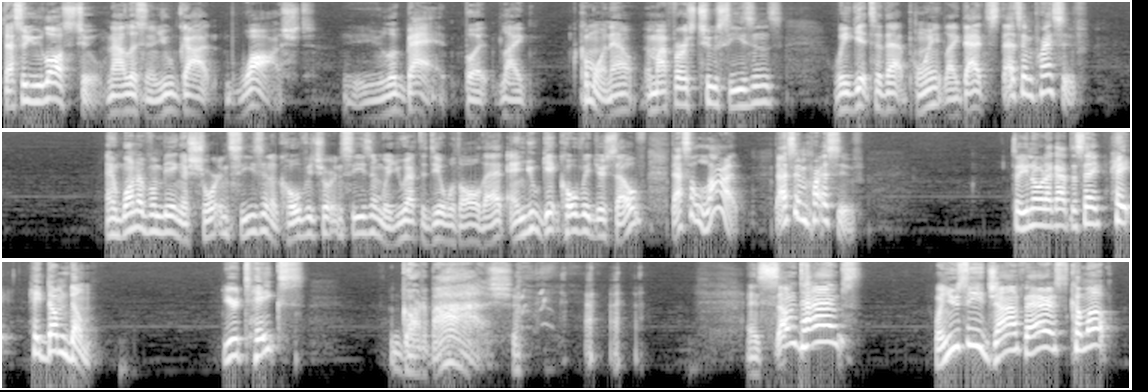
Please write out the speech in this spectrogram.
That's who you lost to. Now listen, you got washed. You look bad, but like Come on now. In my first two seasons, we get to that point. Like that's that's impressive. And one of them being a shortened season, a COVID shortened season where you have to deal with all that and you get COVID yourself, that's a lot. That's impressive. So you know what I got to say? Hey, hey dum dum. Your takes garbage. and sometimes when you see John Farris come up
